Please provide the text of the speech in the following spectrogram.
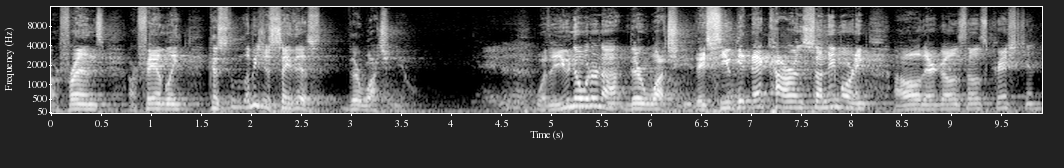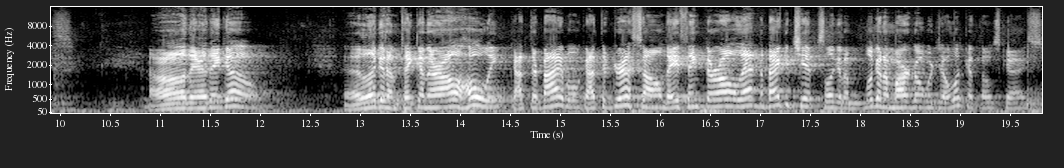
our friends, our family. Because let me just say this they're watching you. Whether you know it or not, they're watching you. They see you get in that car on Sunday morning. Oh, there goes those Christians. Oh, there they go. Uh, look at them thinking they're all holy, got their Bible, got their dress on. They think they're all that in a bag of chips. Look at them. Look at them, Margot. Would you look at those guys?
